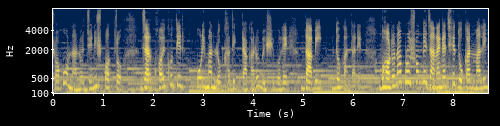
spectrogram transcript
সহ অন্যান্য জিনিসপত্র, যার ক্ষয়ক্ষতির পরিমাণ লক্ষাধিক টাকারও বেশি বলে দাবি দোকানদারের। ঘটনা প্রসঙ্গে জানা গেছে, দোকান মালিক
